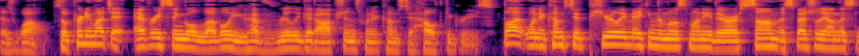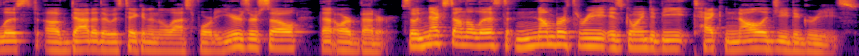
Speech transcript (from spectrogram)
as well. So pretty much at every single level, you have really good options when it comes to health degrees. But when it comes to purely making the most money, there are some, especially on this list of data that was taken in the last 40 years or so, so that are better. So next on the list, number three is going to be technology degrees.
